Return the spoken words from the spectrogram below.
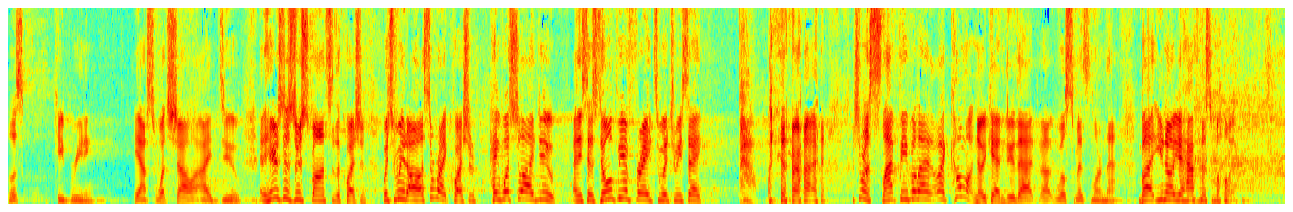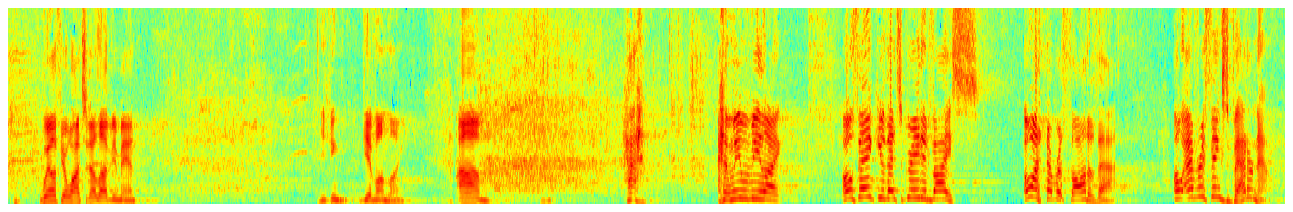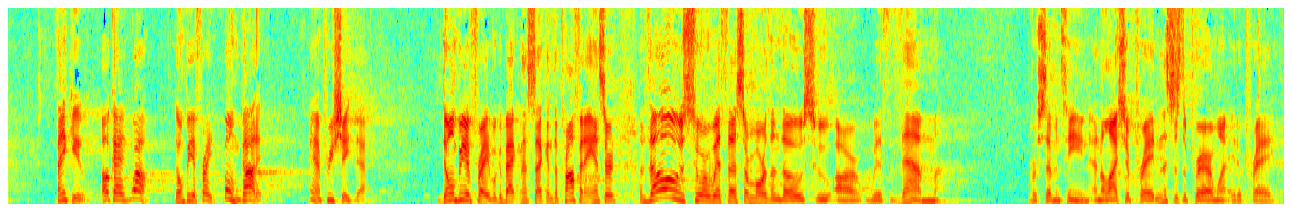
Let's keep reading. He asks, What shall I do? And here's his response to the question, which we all, it's the right question. Hey, what shall I do? And he says, Don't be afraid, to which we say, Pow. right? just want to slap people? Like, come on. No, you can't do that. Uh, Will Smith's learned that. But you know, you have this moment. Will, if you're watching, I love you, man. You can give online. Um, and we would be like, oh, thank you, that's great advice. Oh, I never thought of that. Oh, everything's better now. Thank you. Okay, well, don't be afraid. Boom, got it. Yeah, appreciate that. Don't be afraid. We'll get back in a second. The prophet answered, Those who are with us are more than those who are with them. Verse 17. And Elisha prayed, and this is the prayer I want you to pray.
